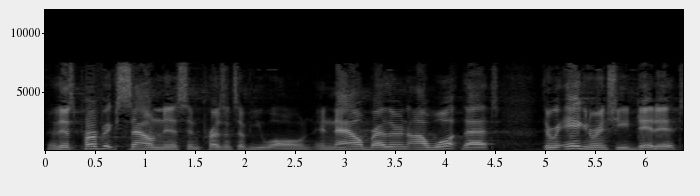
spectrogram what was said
this perfect soundness in presence of you all. And now, brethren, I wot that through ignorance ye did it,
